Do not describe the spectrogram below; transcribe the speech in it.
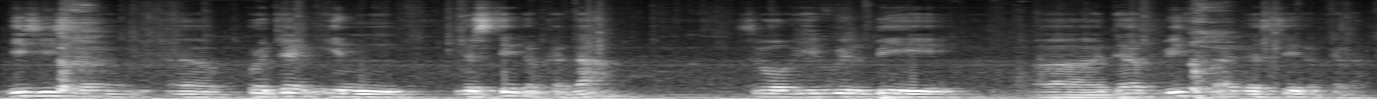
This is a, a project in the state of Kedah, so it will be uh, dealt with by the state of Kedah.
